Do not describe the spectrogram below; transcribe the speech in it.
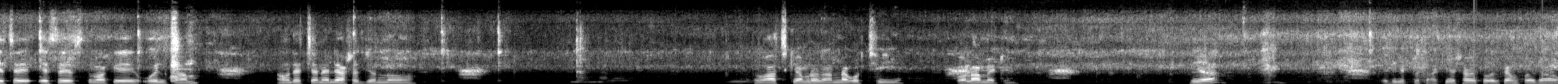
S S S তোমাকে ওয়েলকাম আমাদের চ্যানেলে আসার জন্য। তো আজকে আমরা রান্না করছি কলা মেটে। প্রিয়া, এদিকে একটু তাকিয়ে সবাইকে ওয়েলকাম করে দাও।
